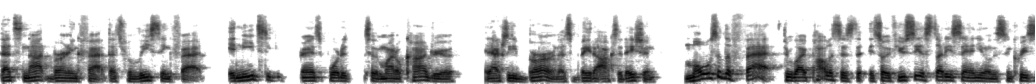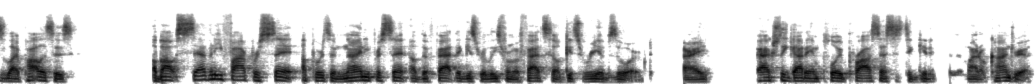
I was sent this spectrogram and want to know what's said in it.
that's not burning fat, that's releasing fat. It needs to get transported to the mitochondria and actually burn. That's beta oxidation. Most of the fat through lipolysis. So if you see a study saying, you know, this increases lipolysis, about 75%, upwards of 90% of the fat that gets released from a fat cell gets reabsorbed. All right. You actually got to employ processes to get it to the mitochondria.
